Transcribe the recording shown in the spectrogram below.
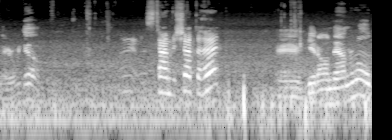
there we go. All right, it's time to shut the hood. And get on down the road.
